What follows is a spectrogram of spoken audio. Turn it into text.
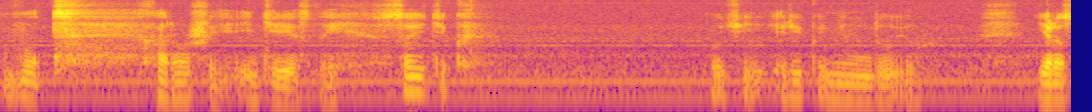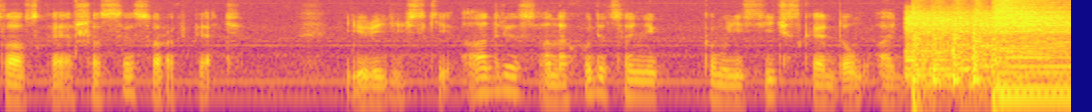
Вот. Хороший, интересный сайтик. Очень рекомендую. Ярославское шоссе 45 юридический адрес, а находятся они коммунистическая, дом 1.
